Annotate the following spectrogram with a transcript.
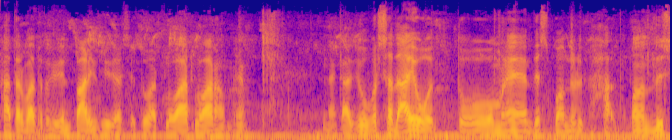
ખાતર બાતર થઈ જાય ને પાળી થઈ જશે. તો આટલો આટલો આરામ એમ. અને કાલ જો વરસાદ આવ્યો હોત તો હમણે દસ પંદર પંદર દસ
